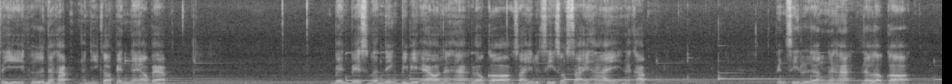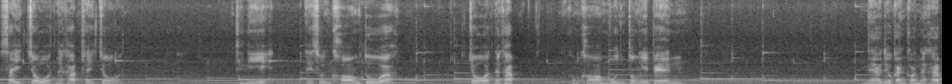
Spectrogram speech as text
สีพื้นนะครับ อันนี้ก็เป็นแนวแบบ เบนเบสเบ r ร์นิ่ง BBL นะฮะเราก็ใส่เป็นสีสดใสให้นะครับ เป็นสีเหลืองนะฮะแล้วเราก็ใส่โจทย์นะครับใส่โจทย์ ทีนี้ในส่วนของตัวโจทย์นะครับ ผมขอหมุนตรงนี้เป็น แนวเดียวกันก่อนนะครับ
